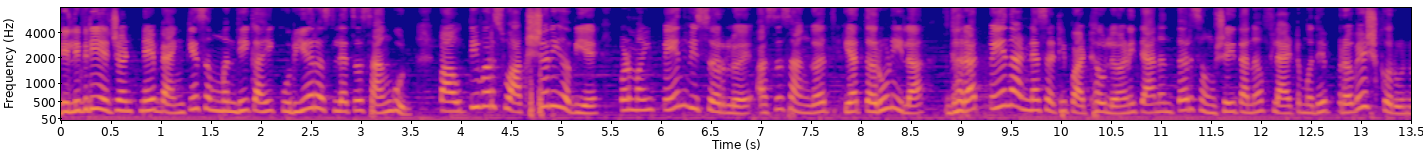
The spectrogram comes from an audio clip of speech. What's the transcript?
डिलिव्हरी एजंटने बँकेसंबंधी काही कुरिअर असल्याचं सांगून पावतीवर स्वाक्षरी हवी आहे पण मी पेन विसरलोय असं सांगत या तरुणीला घरात पेन आणण्यासाठी पाठवलं आणि त्यानंतर संशयितानं फ्लॅटमध्ये प्रवेश करून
